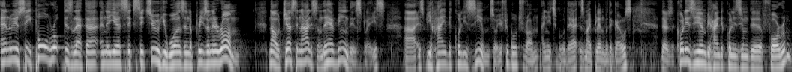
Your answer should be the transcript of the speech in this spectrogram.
and you see, Paul wrote this letter in the year 62. He was in the prison in Rome. Now, Justin Allison, they have been in this place. Uh, it's behind the Coliseum. So if you go to Rome, I need to go there. Is my plan with the girls. There's a Coliseum behind the Coliseum, the Forum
